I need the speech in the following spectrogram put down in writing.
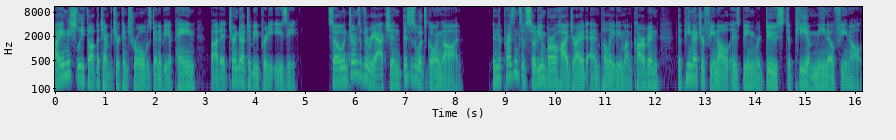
I initially thought the temperature control was going to be a pain, but it turned out to be pretty easy. So in terms of the reaction, this is what's going on. In the presence of sodium borohydride and palladium on carbon, the p-nitrophenol is being reduced to p-aminophenol.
